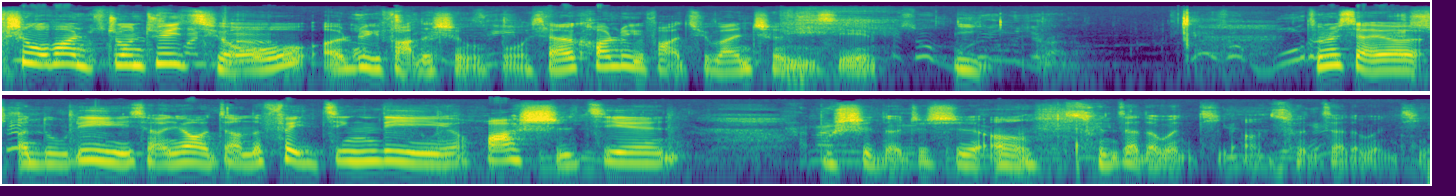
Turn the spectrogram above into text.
生活方式中追求呃律法的生活，想要靠律法去完成一些义，总是想要呃努力，想要这样的费精力、花时间。不是的，这是嗯存在的问题啊，存在的问题。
